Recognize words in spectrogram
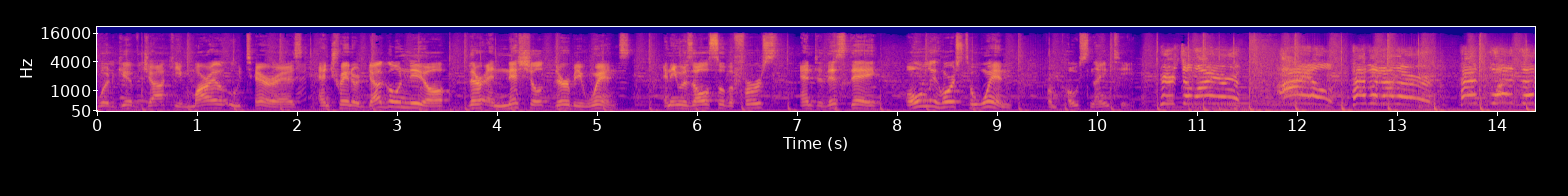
would give jockey Mario Gutierrez and trainer Doug O'Neill their initial Derby wins. And he was also the first, and to this day, only horse to win from post 19. Here's the wire! I'll have another! Has won the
